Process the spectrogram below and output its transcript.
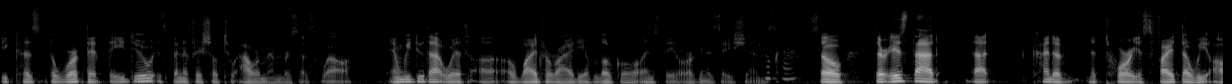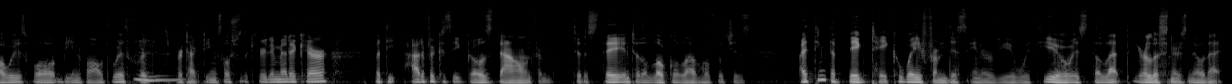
because the work that they do is beneficial to our members as well. And we do that with a, a wide variety of local and state organizations. Okay. So there is that that kind of notorious fight that we always will be involved with for Mhm. protecting Social Security and Medicare, but the advocacy goes down from to the state and to the local levels, which is, I think, the big takeaway from this interview with you is to let your listeners know that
